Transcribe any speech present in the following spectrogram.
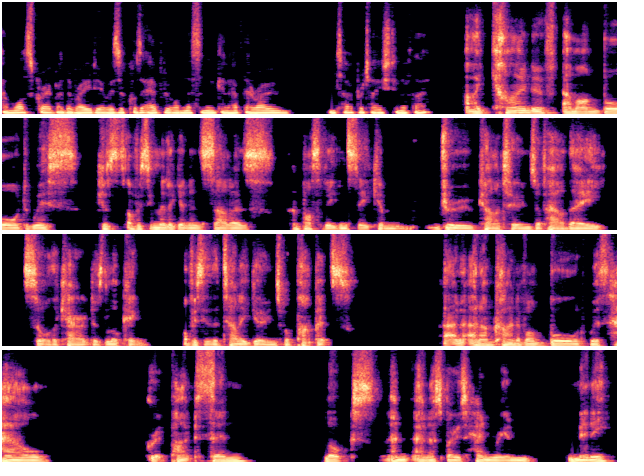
And what's great about the radio is, of course, everyone listening can have their own interpretation of that. I kind of am on board with because obviously Milligan and Sellers and possibly even Secombe drew cartoons of how they saw the characters looking. Obviously, the Telegoons were puppets, and and I'm kind of on board with how Grytpype-Thynne looks, and and I suppose Henry and Minnie,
